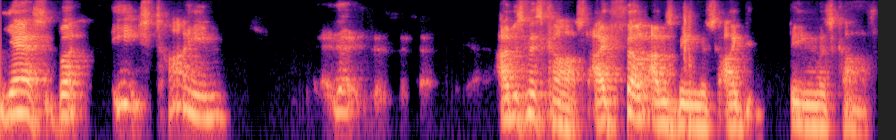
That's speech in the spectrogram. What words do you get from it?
Yes, but each time I was miscast. I felt I was being, mis- I, being miscast.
